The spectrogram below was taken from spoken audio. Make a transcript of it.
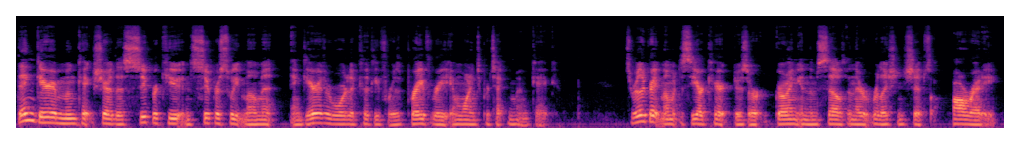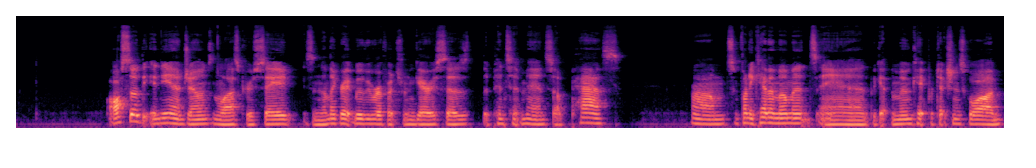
Then Gary and Mooncake share this super cute and super sweet moment, and Gary is rewarded a cookie for his bravery in wanting to protect Mooncake. It's a really great moment to see our characters are growing in themselves and their relationships already. Also, the Indiana Jones and the Last Crusade is another great movie reference when Gary says, The penitent man shall pass. Um, some funny Kevin moments, and we get the Mooncake Protection Squad.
